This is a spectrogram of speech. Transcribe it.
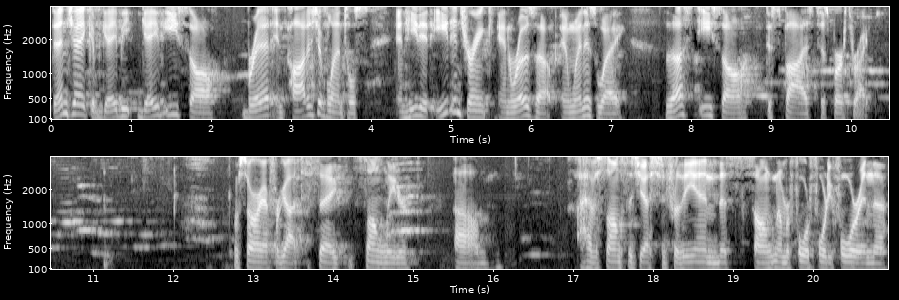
Then Jacob gave, Esau bread and pottage of lentils, and he did eat and drink, and rose up and went his way. Thus Esau despised his birthright. I'm sorry, I forgot to say, song leader. Um, I have a song suggestion for the end. That's song number 444 in the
